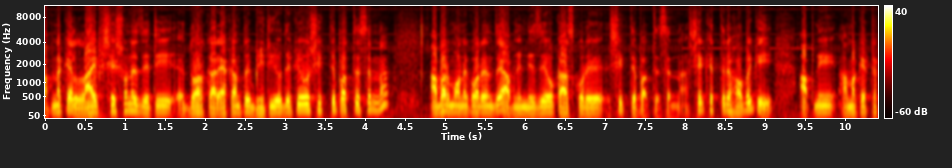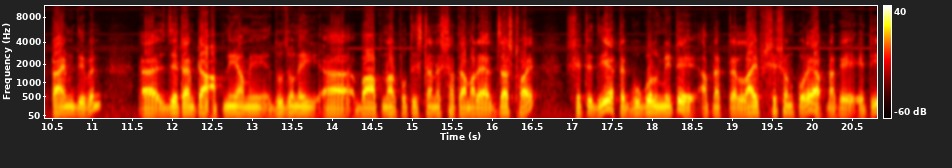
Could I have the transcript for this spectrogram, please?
আপনাকে লাইভ সেশনে যেটি দরকার, একান্তই ভিডিও দেখেও শিখতে পারতেছেন না। আবার মনে করেন যে আপনি নিজেও কাজ করে শিখতে পারতেছেন না। সেক্ষেত্রে হবে কি, আপনি আমাকে একটা টাইম দেবেন যে টাইমটা আপনি, আমি দুজনেই বা আপনার প্রতিষ্ঠানের সাথে আমার অ্যাডজাস্ট হয়, সেটি দিয়ে একটা গুগল মিটে আপনার একটা লাইভ সেশন করে আপনাকে এটি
